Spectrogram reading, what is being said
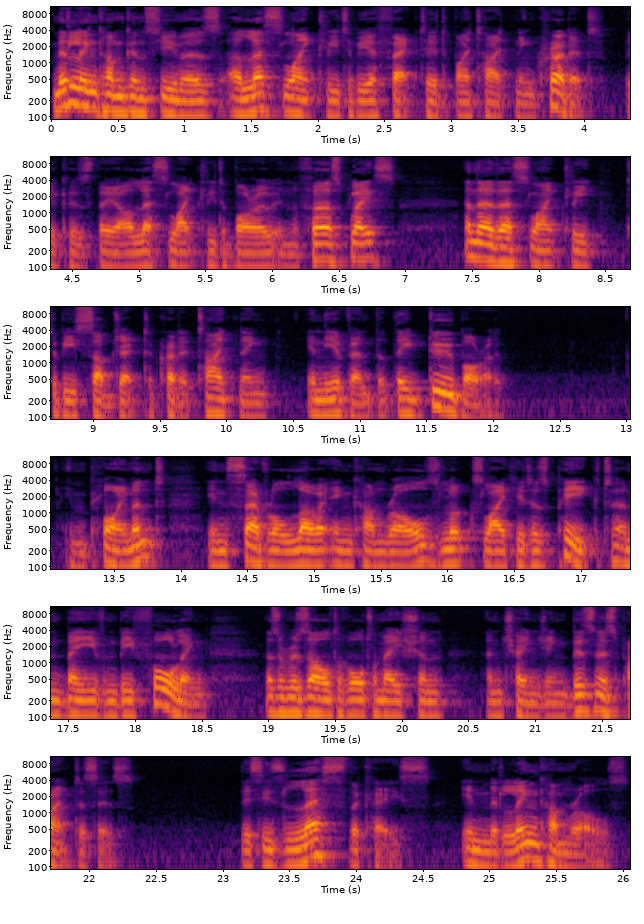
Middle income consumers are less likely to be affected by tightening credit because they are less likely to borrow in the first place and they're less likely to be subject to credit tightening in the event that they do borrow. Employment in several lower income roles looks like it has peaked and may even be falling as a result of automation and changing business practices. This is less the case in middle income roles,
